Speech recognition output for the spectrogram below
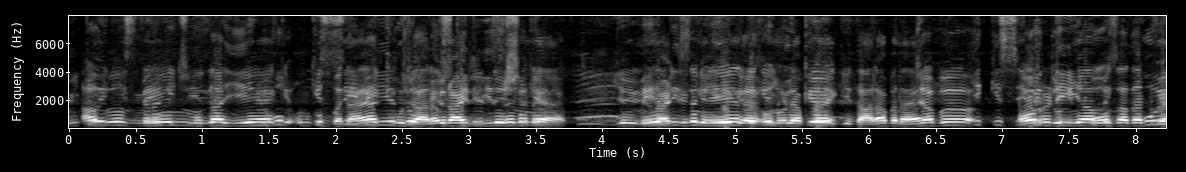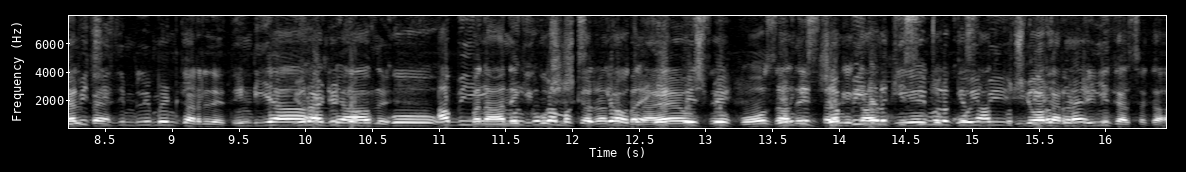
वीटो एक की मुद्दा ये है कि उनको बनाया क्यों जा रहा है, उसकी क्या है? ये मेन नेशन ये है कि उन्होंने अपना एक इदारा बनाया जब ये किसी भी दुनिया में बहुत ज़्यादा कोई भी है। चीज़ इंप्लीमेंट कर लेते हैं। इंडिया यूनाइटेड अपने का आप मतलब को अब बनाने की कोशिश कर रहा था, है? एक बनाया पेज पे बहुत ज़्यादा जब भी इन्होंने किसी मुल्क के साथ कुछ भी यूरोप कंट्री नहीं कर सका।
